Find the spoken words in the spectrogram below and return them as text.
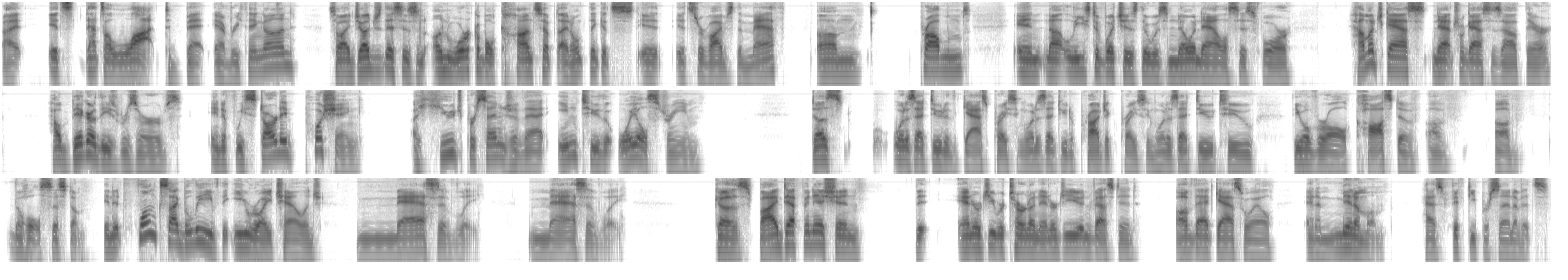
right? It's that's a lot to bet everything on. So I judge this as an unworkable concept. I don't think it's it it survives the math um, problems and not least of which is there was no analysis for how much gas, natural gas is out there, how big are these reserves, and if we started pushing a huge percentage of that into the oil stream, does what does that do to the gas pricing? What does that do to project pricing? What does that do to the overall cost of of of the whole system? And it flunks, I believe, the EROI challenge massively, massively. Because by definition, energy return on energy invested of that gas oil at a minimum has 50% of its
